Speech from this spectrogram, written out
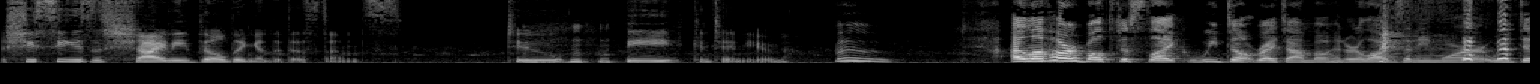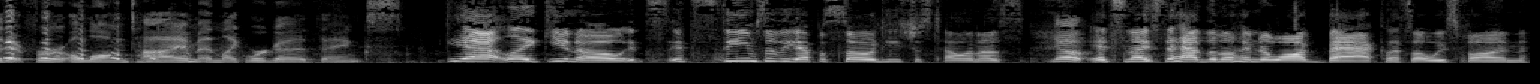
she sees this shiny building in the distance. To be continued. Boo. I love how we're both just like we don't write down Mohinder logs anymore. we did it for a long time, and like we're good. Thanks. Yeah, like you know, it's it's themes of the episode. He's just telling us Yep. it's nice to have the Mohinder log back. That's always fun.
